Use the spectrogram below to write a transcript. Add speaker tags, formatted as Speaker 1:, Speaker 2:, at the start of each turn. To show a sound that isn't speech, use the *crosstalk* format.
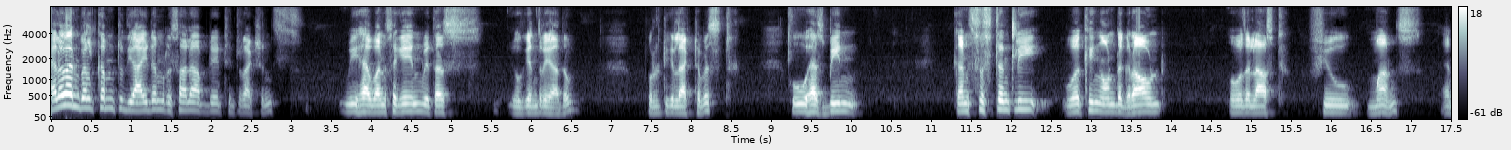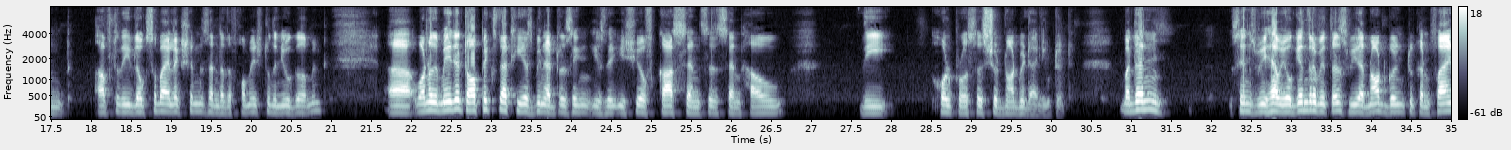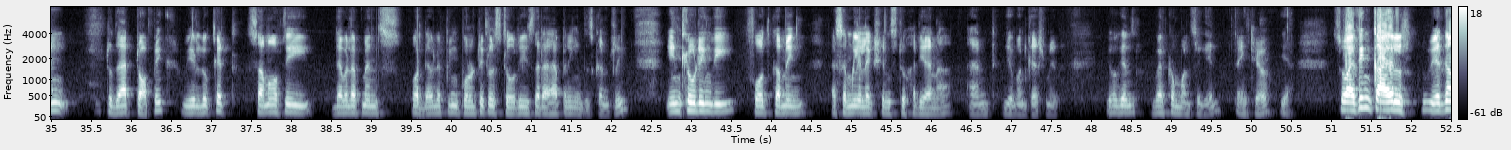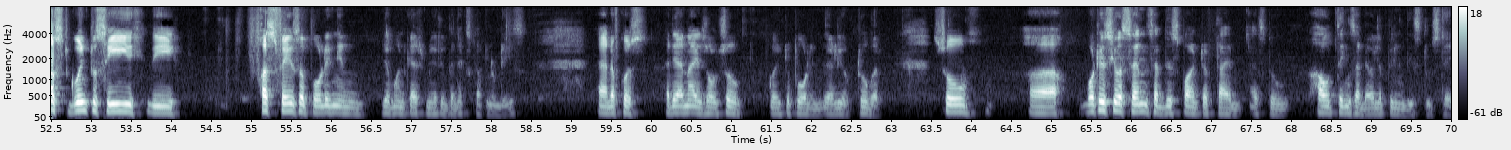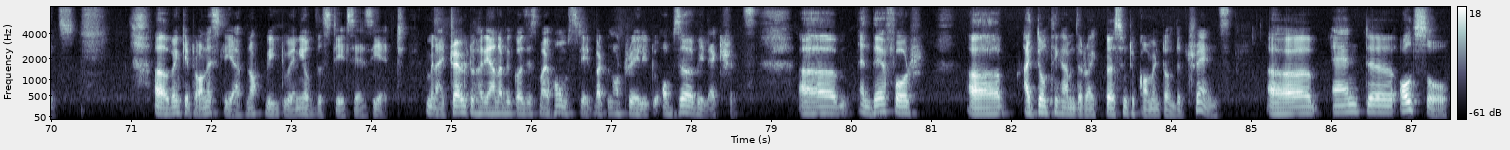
Speaker 1: Hello and welcome to the AIDEM Risala Update Interactions. We have once again with us Yogendra Yadav, political activist, who has been consistently working on the ground over the last few months and after the Lok Sabha elections under the formation of the new government. Uh, one of the major topics that he has been addressing is the issue of caste census and how the whole process should not be diluted. But then, since we have Yogendra with us, we are not going to confine to that topic. We'll look at some of the developments or developing political stories that are happening in this country, including the forthcoming assembly elections to Haryana and Jammu and Kashmir. Yogendra, welcome once again.
Speaker 2: Thank you. Yeah.
Speaker 1: So I think Kyle, we are just going to see the first phase of polling in Jammu and Kashmir in the next couple of days. And of course, Haryana is also going to poll in early October. So, uh, what is your sense at this point of time as to how things are developing in these two states?
Speaker 2: Uh, Venkat, honestly, I've not been to any of the states as yet. I mean, I traveled to Haryana because it's my home state, but not really to observe elections. Um, and therefore, uh, I don't think I'm the right person to comment on the trends. Uh, and uh, also,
